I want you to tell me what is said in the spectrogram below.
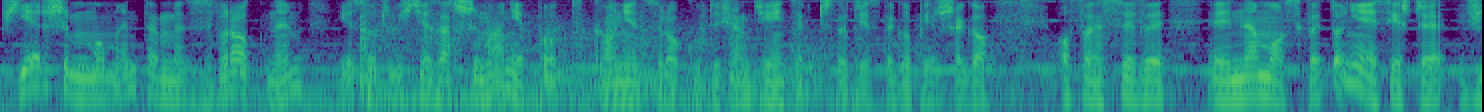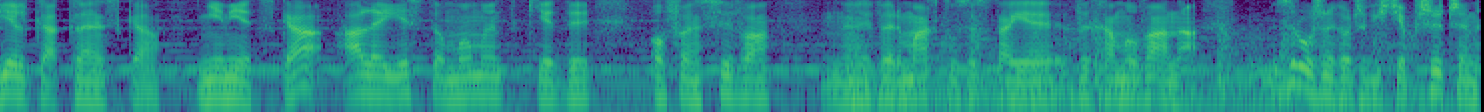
Pierwszym momentem zwrotnym jest oczywiście zatrzymanie pod koniec roku 1941 ofensywy na Moskwę. To nie jest jeszcze wielka klęska niemiecka, ale jest to moment, kiedy ofensywa y, Wehrmachtu zostaje wyhamowana. Z różnych oczywiście przyczyn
